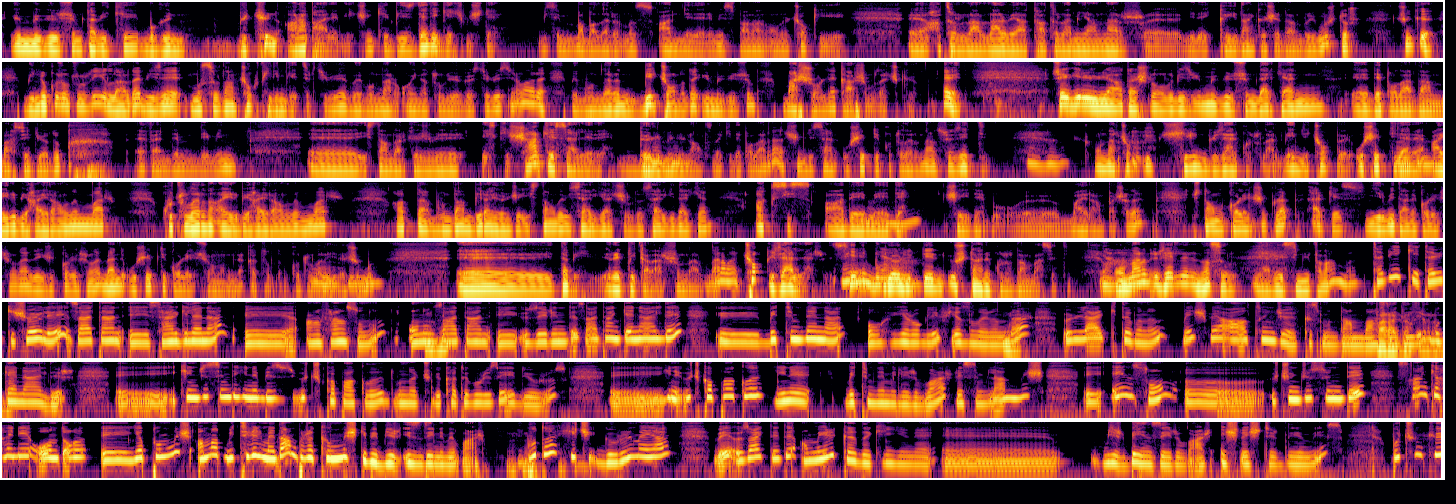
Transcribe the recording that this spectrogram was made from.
Ümmü Gülsüm tabii ki bugün bütün Arap alemi için ki bizde de geçmişte bizim babalarımız, annelerimiz falan onu çok iyi e, hatırlarlar veya hatırlamayanlar e, bile kıyıdan köşeden duymuştur. Çünkü 1930'lu yıllarda bize Mısır'dan çok film getirtiliyor ve bunlar oynatılıyor, gösteriliyor sinemalarda ve bunların birçoğunda da Ümmü Gülsüm başrolde karşımıza çıkıyor. Evet. Sevgili Hülya Ataşlıoğlu biz Ümmü Gülsüm derken e, depolardan bahsediyorduk. Efendim demin e, İstanbul Arkeolojileri eski şark eserleri bölümünün altındaki depolardan. Şimdi sen Uşepti kutularından söz ettin. Onlar çok şirin güzel kutular. Benim de çok böyle Uşeptilere ayrı bir hayranlığım var. Kutularına ayrı bir hayranlığım var. Hatta bundan bir ay önce İstanbul'da bir sergi açıldı. Sergi derken Aksis AVM'de. Şeyde bu e, Bayrampaşa'da. İstanbul Collection Club. Herkes 20 tane koleksiyonlar, değişik koleksiyonlar. Ben de Uşepti koleksiyonuna katıldım kutularıyla şu bu. Ee, tabii replikalar şunlar bunlar ama çok güzeller. Senin Evet bu ya. gördüklerin 3 tane kutudan bahsettin. Ya. Onların üzerleri nasıl? Yani resimli falan mı? Tabii ki tabii ki şöyle zaten e, sergilenen e, Anfenson'un onun zaten e, üzerinde zaten genelde e, betimlenen o hieroglif yazılarında Ölüler kitabının 5 veya 6. kısmından bahsedilir. Bu geneldir. E, ikincisinde yine biz 3 kapaklı bunları çünkü kategorize ediyoruz. E, yine 3 kapaklı yine betimlemeleri var resimlenmiş. E, en son e, üçüncüsünde sanki hani onda e, yapılmış ama bitirilmeden bırakılmış gibi bir izlenimi var. Bu da hiç görülmeyen ve özellikle de Amerika'daki yine e, bir benzeri var eşleştirdiğimiz. Bu çünkü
